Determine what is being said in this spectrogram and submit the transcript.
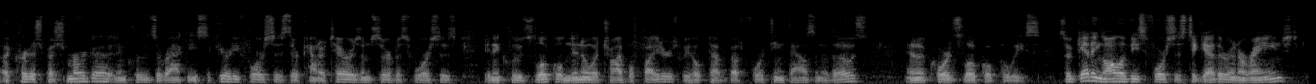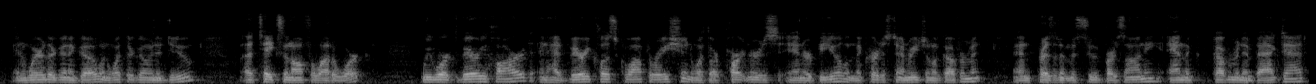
uh, Kurdish Peshmerga, it includes Iraqi security forces, their counterterrorism service forces, it includes local Nineveh tribal fighters. We hope to have about 14,000 of those, and of course local police. So getting all of these forces together and arranged and where they're going to go and what they're going to do uh, takes an awful lot of work. We worked very hard and had very close cooperation with our partners in Erbil and the Kurdistan Regional Government and President Masoud Barzani and the government in Baghdad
